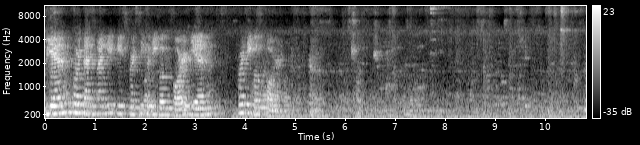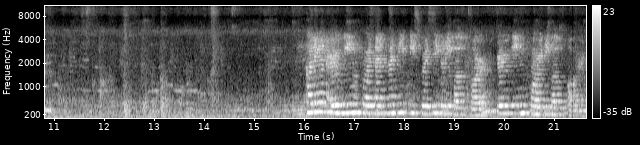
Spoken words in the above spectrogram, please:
Bien for 10, 20, please proceed to table 4. Bien for table 4. Calling on Erwin for 1020, please proceed to table 4. Erwin for table 4.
